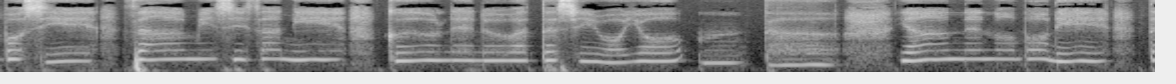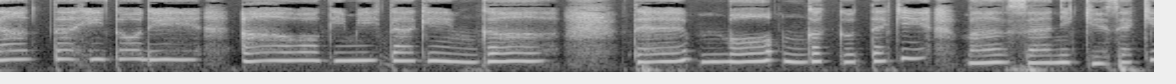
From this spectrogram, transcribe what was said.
めぼし寂しさにくれる私を呼んだ。屋根登りたった一人仰ぎ見た銀河。天文学的まさに奇跡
